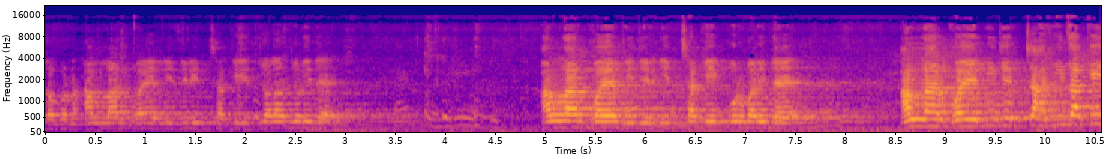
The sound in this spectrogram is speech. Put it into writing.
তখন আল্লাহর ভয়ে নিজের ইচ্ছাকে জলাঞ্জলি দেয়। আল্লাহর ভয়ে নিজের ইচ্ছাকে কোরবানি দেয়। আল্লাহর ভয়ে নিজের চাহিদাকে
